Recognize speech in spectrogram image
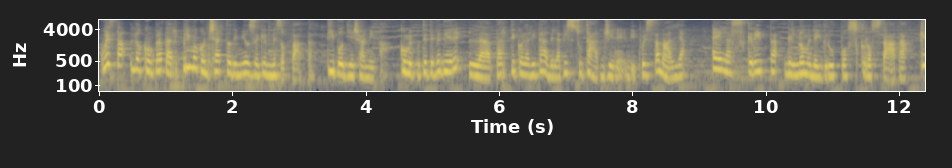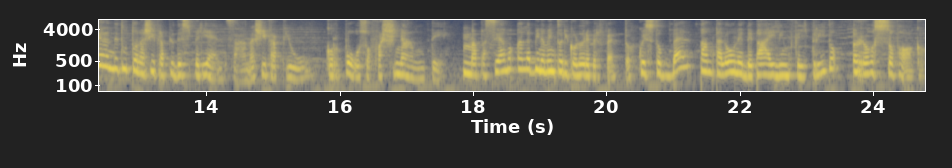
Questa l'ho comprata al primo concerto dei Muse che mi sono fatta, tipo dieci anni fa. Come potete vedere, la particolarità della vissutaggine di questa maglia è la scritta del nome del gruppo scrostata, che rende tutto una cifra più d'esperienza, una cifra più corposo, affascinante. Ma passiamo all'abbinamento di colore perfetto. Questo bel pantalone de pile infeltrito rosso foco.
